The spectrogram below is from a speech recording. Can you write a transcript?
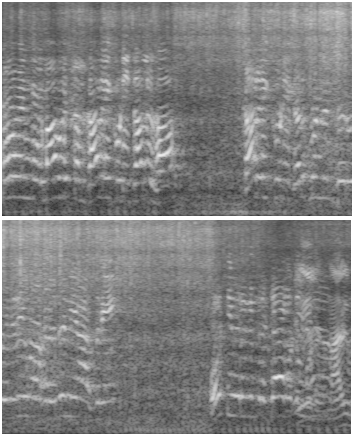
சிவகங்கை மாவட்டம் காரைக்குடி தாலுகா. காரைக்குடி கருப்பண்ணன் சேர்வை நினைவாக ரிதன்யாசிரி போட்டி வருகின்ற சாரதி. நாளைக்கு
